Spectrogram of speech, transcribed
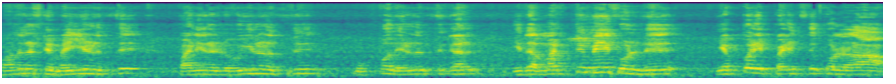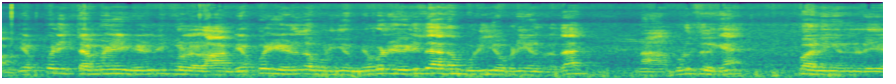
பதினெட்டு மையெழுத்து பன்னிரெண்டு உயிரெழுத்து முப்பது எழுத்துக்கள். இதை மட்டுமே கொண்டு எப்படி படித்து கொள்ளலாம் எப்படி தமிழை எழுதி கொள்ளலாம் எப்படி எழுத முடியும் எவ்வளவு எளிதாக முடியும் அப்படின்றத நான் கொடுத்துருக்கேன். இப்போ நீங்கள் என்னுடைய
